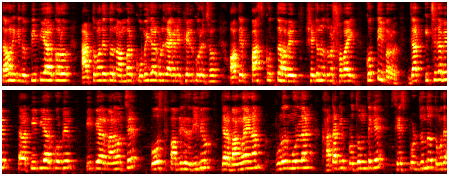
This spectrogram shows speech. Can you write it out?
তাহলে কিন্তু পিপিআর করো। আর তোমাদের তো নাম্বার কমে যাওয়ার কোনো জায়গা নেই ফেল করেছ। অতএব পাস করতে হবে, সেজন্য তোমরা সবাই করতেই পারো। যার ইচ্ছে যাবে, তারা পিপিআর করবে। পিপিআর মানে হচ্ছে পোস্ট পাবলিকেশন রিভিউ যারা বাংলায় নাম পুনর্মূল্যায়ন, খাতাটি প্রথম থেকে শেষ পর্যন্ত তোমাদের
